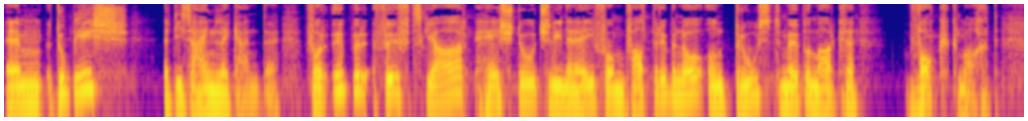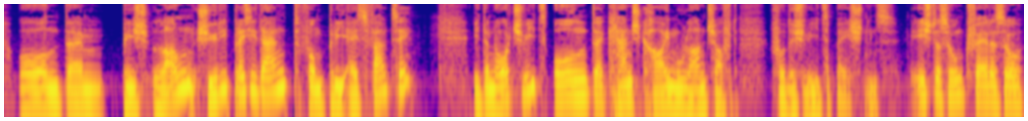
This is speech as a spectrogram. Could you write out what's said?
Ähm, du bist eine Designlegende. Vor über 50 Jahren hast du die Schreinerei vom Vater übernommen und daraus die Möbelmarke Vogue gemacht. Und ähm, bist lang Jurypräsident vom Prix SVC in der Nordschweiz und äh, kennst die KMU-Landschaft der Schweiz bestens. Ist das ungefähr so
